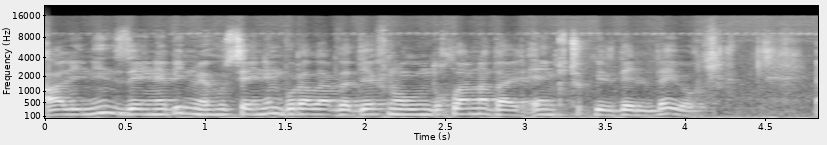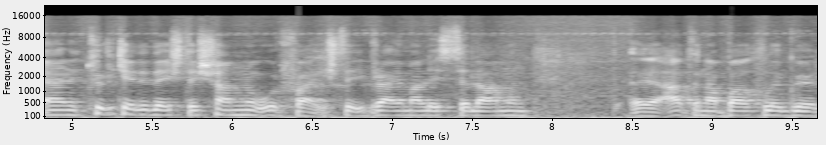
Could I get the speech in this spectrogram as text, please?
Ali'nin, Zeynep'in ve Hüseyin'in buralarda defnolunduklarına dair en küçük bir delil de yoktur. Yani Türkiye'de de işte Şanlıurfa, işte İbrahim Aleyhisselam'ın e, adına Balklıgöl,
